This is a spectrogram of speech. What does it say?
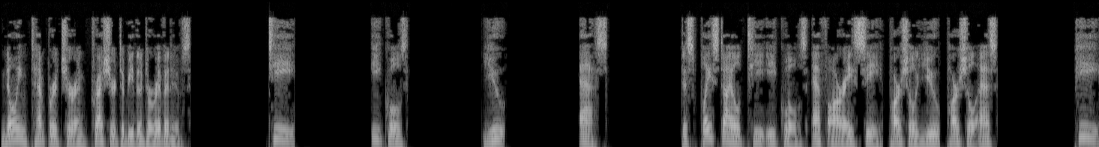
Knowing temperature and pressure to be the derivatives T equals U S. Display style T equals frac partial U partial S. P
